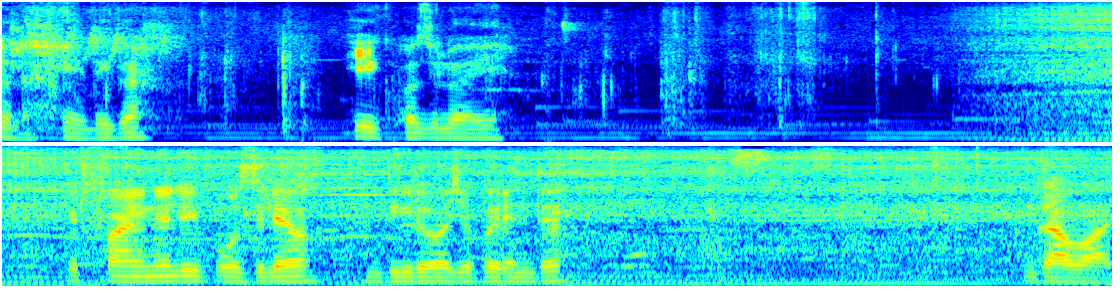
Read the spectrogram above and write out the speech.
चला हे दे का. एक वाजलो आहे. तर फायनली पोचल्या दीड वाजेपर्यंत. गावात.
